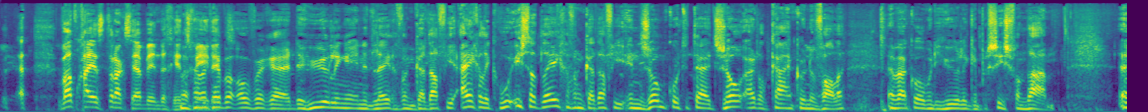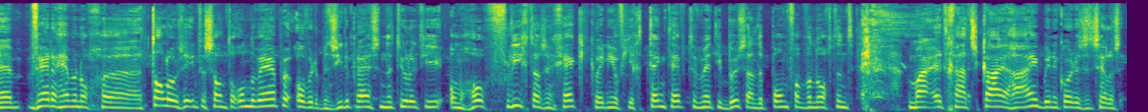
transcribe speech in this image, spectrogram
Wat ga je straks hebben in de gids? We gaan het hebben over uh, de huurlingen in het leger van Gaddafi. Eigenlijk, hoe is dat leger van Gaddafi in zo'n korte tijd zo uit elkaar kunnen vallen? En waar komen die huurlingen precies vandaan? Uh, verder hebben we nog uh, talloze interessante onderwerpen. Over de benzineprijzen natuurlijk, die omhoog vliegt als een gek. Ik weet niet of je getankt hebt met die bus aan de pomp van vanochtend. maar het gaat sky high. Binnenkort is het zelfs 1,75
